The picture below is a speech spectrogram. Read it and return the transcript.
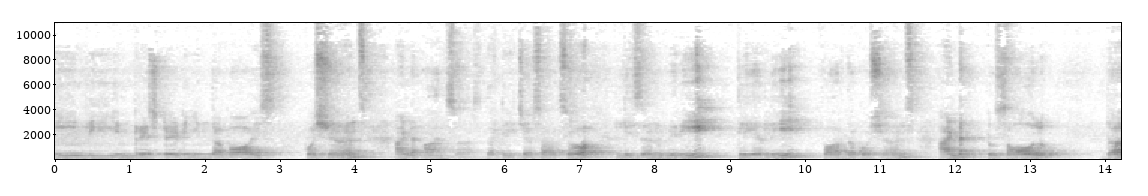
keenly interested in the boys questions and answers. The teachers also listen very clearly for the questions and to solve the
